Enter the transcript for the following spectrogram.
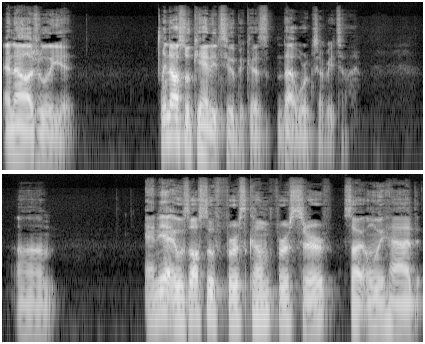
and that was really it. And also candy too, because that works every time. Um, and yeah, it was also first come first serve, so I only had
